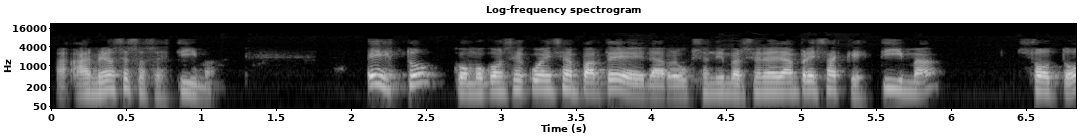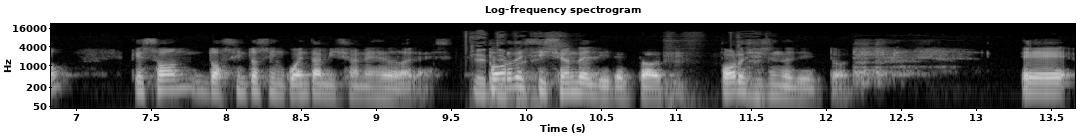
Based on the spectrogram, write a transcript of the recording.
al menos eso se estima. Esto como consecuencia en parte de la reducción de inversiones de la empresa que estima Soto que son 250 millones de dólares por decisión del director, por decisión del director. Eh,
